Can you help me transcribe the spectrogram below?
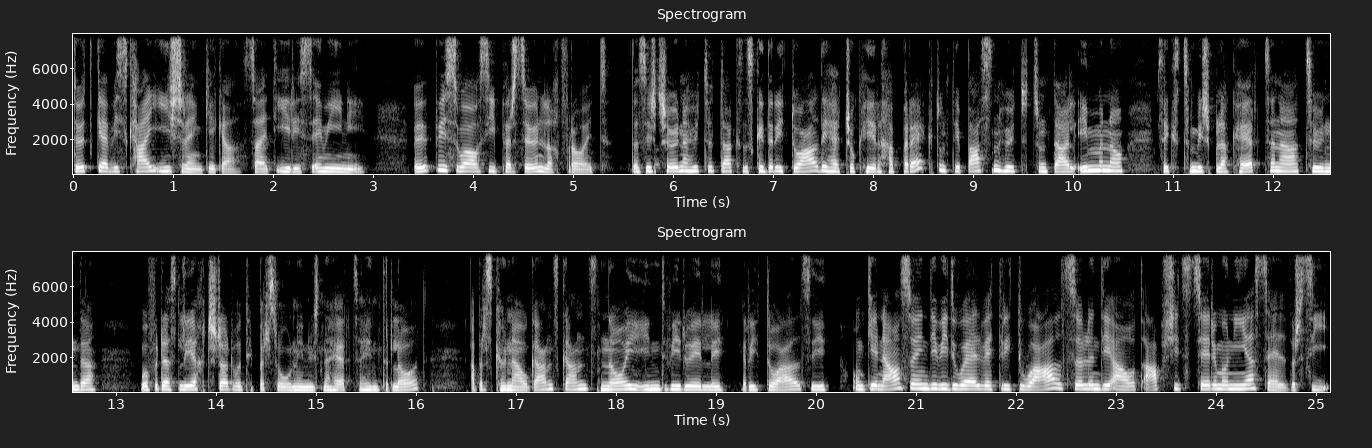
Dort gäbe es keine Einschränkungen, sagt Iris Emini. Etwas, was auch sie persönlich freut. Das ist das Schöne heutzutage. Es gibt Rituale, die hat schon die Kirche geprägt und die passen heute zum Teil immer noch. Sei es zum Beispiel Kerzen anzünden, wo für das Licht steht, wo die Person in unseren Herzen hinterlässt. Aber es können auch ganz, ganz neue individuelle Rituale sein. Und genauso individuell wie die Ritual sollen die auch die Abschiedszeremonien selber sein,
